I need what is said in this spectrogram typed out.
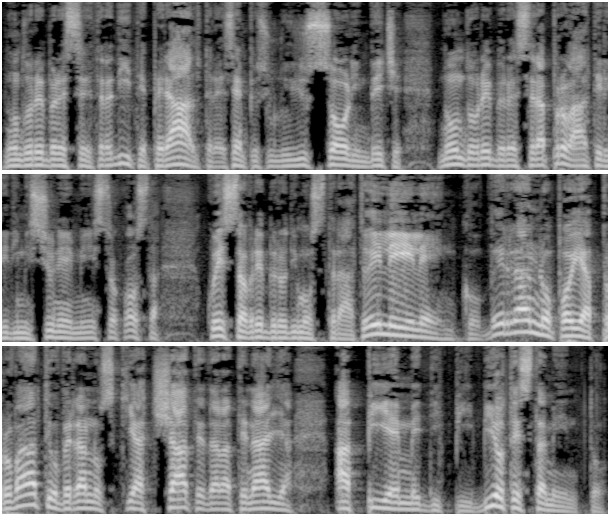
non dovrebbero essere tradite, per altre, ad esempio sullo Ius Soli invece non dovrebbero essere approvate, le dimissioni del ministro Costa questo avrebbero dimostrato. E le elenco, verranno poi approvate o verranno schiacciate dalla tenaglia a PMDP, biotestamento,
